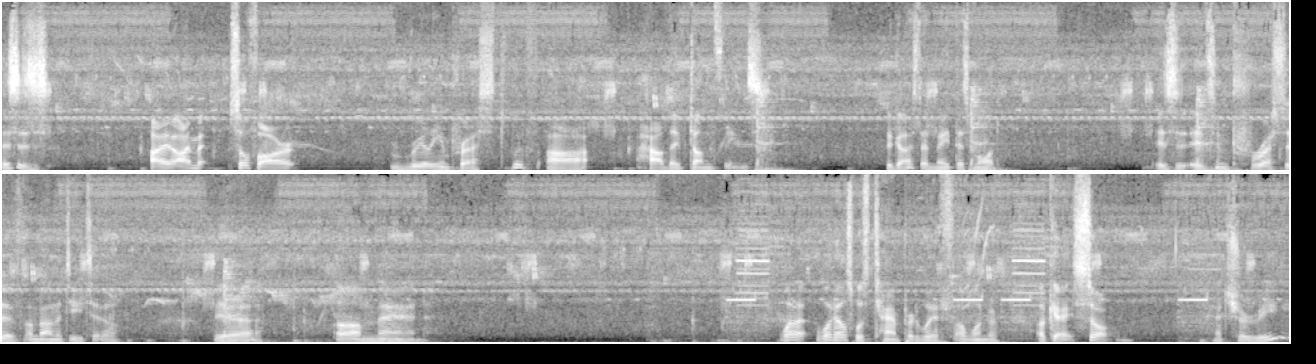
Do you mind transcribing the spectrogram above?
this is, I I'm so far really impressed with uh, how they've done things. The guys that made this mod. It's it's impressive amount of detail. Yeah. Oh man. What what else was tampered with? I wonder. Okay, so hatchery.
